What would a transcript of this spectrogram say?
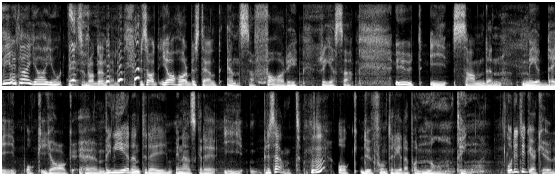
vet du vad jag har gjort? Nej, så pratar du inte heller. Du sa att jag har beställt en safariresa ut i sanden med dig. Och jag eh, vill ge den till dig, min älskade, i present. Och du får inte reda på någonting. Och det tycker jag är kul.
